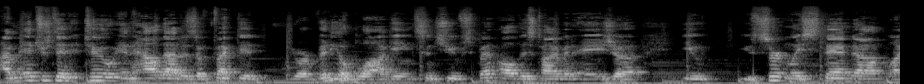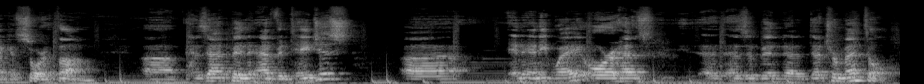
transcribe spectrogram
I'm interested too in how that has affected your video blogging since you've spent all this time in Asia. You you certainly stand out like a sore thumb. Uh, has that been advantageous uh, in any way, or has has it been uh, detrimental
